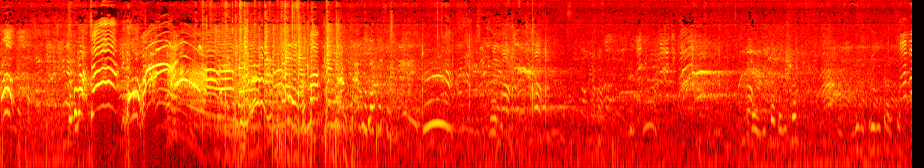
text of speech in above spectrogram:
어! 엄마! 거기 있어? 거기 있어? 아니야.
